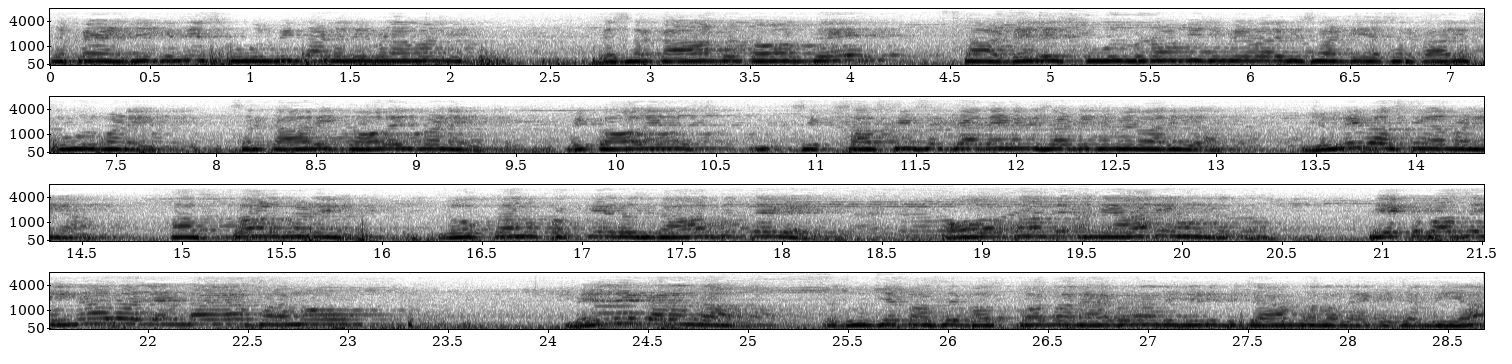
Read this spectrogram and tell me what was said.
ਤੇ ਭੈਣ ਜੀ ਕਹਿੰਦੀ ਸਕੂਲ ਵੀ ਤੁਹਾਡੇ ਲਈ ਬਣਾਵਾਂਗੇ। ਤੇ ਸਰਕਾਰ ਦੇ ਤੌਰ ਤੇ ਤੁਹਾਡੇ ਲਈ ਸਕੂਲ ਬਣਾਉਣ ਦੀ ਜ਼ਿੰਮੇਵਾਰੀ ਵੀ ਸਾਡੀ ਆ। ਸਰਕਾਰੀ ਸਕੂਲ ਬਣੇ, ਸਰਕਾਰੀ ਕਾਲਜ ਬਣੇ, ਵੀ ਕਾਲਜ ਸਿੱਖ ਸਿੱਖਿਆ ਦੇਣ ਦੀ ਸਾਡੀ ਜ਼ਿੰਮੇਵਾਰੀ ਆ। ਯੂਨੀਵਰਸਿਟੀਆਂ ਬਣੀਆਂ, ਹਸਪਤਾਲ ਬਣੇ, ਲੋਕਾਂ ਨੂੰ ਪੱਕੇ ਰੋਜ਼ਗਾਰ ਦਿੱਤੇ ਗਏ, ਔਰਤਾਂ ਤੇ ਅਨਿਆਂ ਨਹੀਂ ਹੋਣ ਦਿੱਤਾ। ਇੱਕ ਪਾਸੇ ਇਹਨਾਂ ਦਾ ਏਜੰਡਾ ਆ ਸਾਨੂੰ ਵਿਹਲੇ ਕਰਨ ਦਾ ਤੇ ਦੂਜੇ ਪਾਸੇ ਬਸਪਾ ਦਾ ਰਹਿਬਰਾਂ ਦੀ ਜਿਹੜੀ ਵਿਚਾਰਧਾਰਾ ਲੈ ਕੇ ਚੱਲੀ ਆ,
